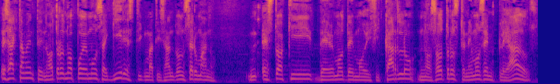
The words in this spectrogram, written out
Exactamente, nosotros no podemos seguir estigmatizando a un ser humano. Esto aquí debemos de modificarlo. Nosotros tenemos empleados,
